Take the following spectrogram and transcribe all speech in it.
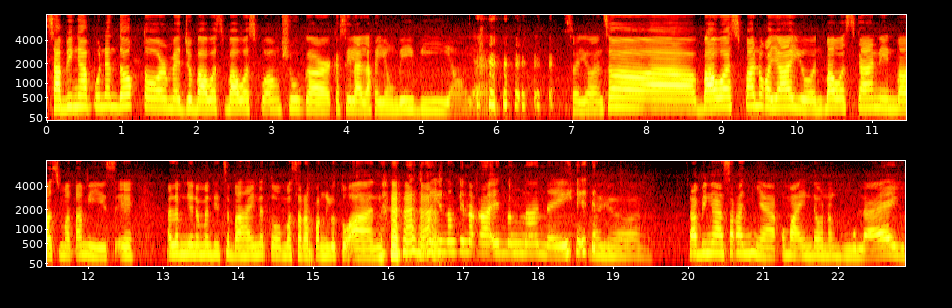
sabi nga po ng doktor, medyo bawas-bawas po ang sugar kasi lalaki yung baby. Oh, yan. So, yun. So, ah, bawas, paano kaya yun? Bawas kanin, bawas matamis. Eh, alam niyo naman dito sa bahay na to, masarap ang lutuan. Tsaka yun ang kinakain ng nanay. Ayun. Sabi nga sa kanya, kumain daw ng gulay.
